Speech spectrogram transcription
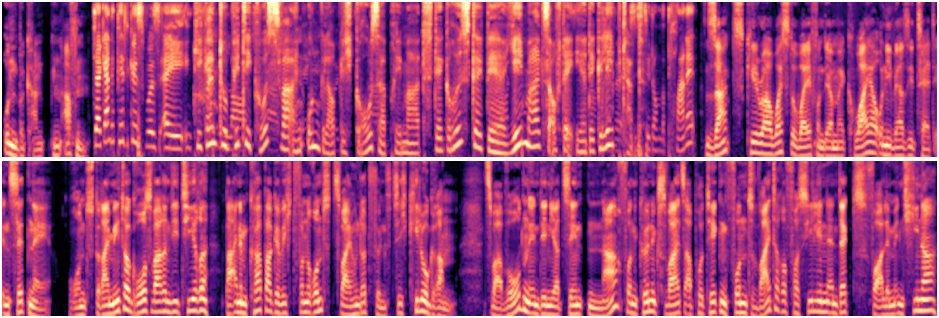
unbekannten Affen. Gigantopithecus war ein unglaublich großer Primat, der größte, der jemals auf der Erde gelebt hat. Sagt Kira Westaway von der Macquarie Universität in Sydney. Rund drei Meter groß waren die Tiere bei einem Körpergewicht von rund 250 Kilogramm. Zwar wurden in den Jahrzehnten nach von Königswalds Apothekenfund weitere Fossilien entdeckt, vor allem in China,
